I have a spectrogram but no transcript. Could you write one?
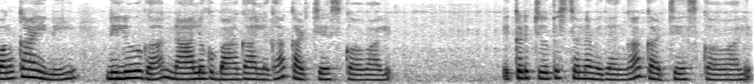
వంకాయని నిలువుగా నాలుగు భాగాలుగా కట్ చేసుకోవాలి. ఇక్కడ చూపిస్తున్న విధంగా కట్ చేసుకోవాలి.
